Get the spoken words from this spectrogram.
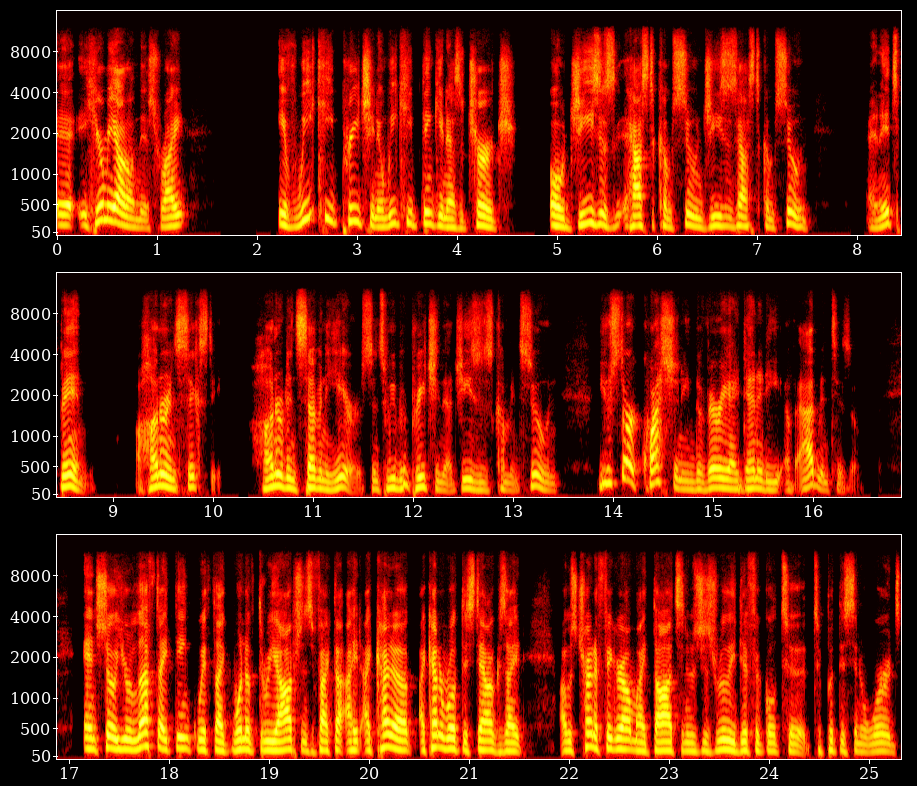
uh, hear me out on this right? If we keep preaching and we keep thinking as a church oh jesus has to come soon jesus has to come soon and it's been 160 170 years since we've been preaching that Jesus is coming soon, you start questioning the very identity of Adventism. And so you're left, I think, with like one of three options. In fact, I kind of I kind of wrote this down because I I was trying to figure out my thoughts and it was just really difficult to to put this into words.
